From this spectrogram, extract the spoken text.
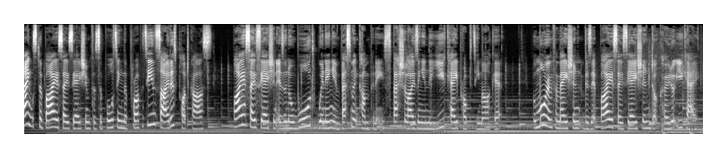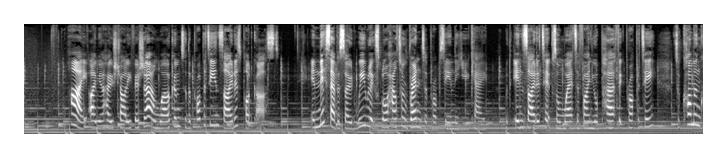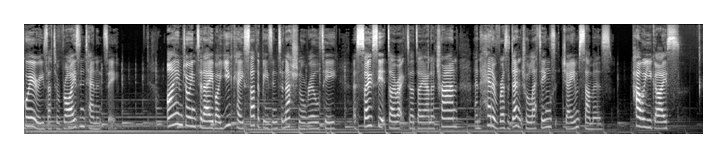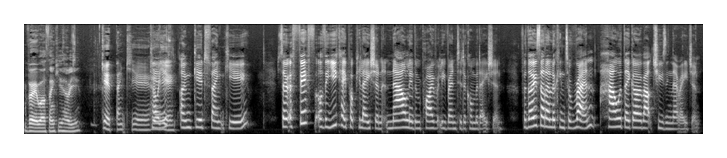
Thanks to Buy Association for supporting the Property Insiders podcast. Buy Association is an award winning investment company specialising in the UK property market. For more information, visit buyassociation.co.uk. Hi, I'm your host, Charli Fisher, and welcome to the Property Insiders podcast. In this episode, we will explore how to rent a property in the UK, with insider tips on where to find your perfect property, to common queries that arise in tenancy. I am joined today by UK Sotheby's International Realty, Associate Director Diana Tran, and Head of Residential Lettings James Summers. How are you guys? Very well, thank you. How are you? Good, thank you. How are you? I'm good, thank you. So, a fifth of the UK population now live in privately rented accommodation. For those that are looking to rent, how would they go about choosing their agent?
